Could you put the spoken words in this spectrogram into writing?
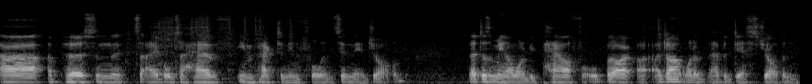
uh, a person that's able to have impact and influence in their job. That doesn't mean I want to be powerful, but I, I don't want to have a desk job and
